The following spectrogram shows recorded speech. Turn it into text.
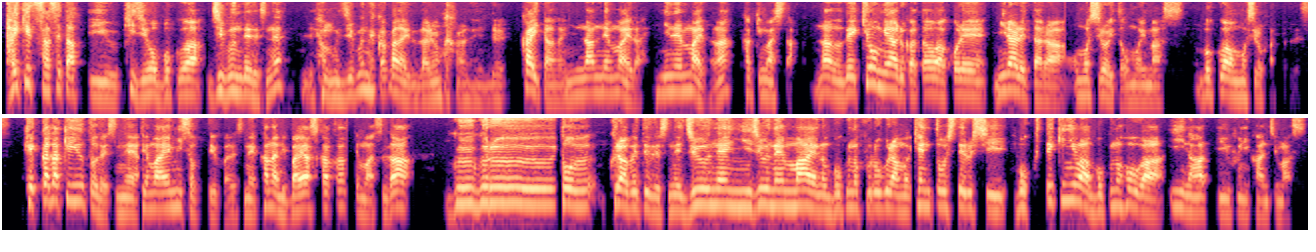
対決させたっていう記事を僕は自分でですね、いやもう自分で書かないと誰も書かないんで、書いたのに何年前だ ?2 年前だな書きました。なので、興味ある方はこれ見られたら面白いと思います。僕は面白かったです。結果だけ言うとですね、手前味噌っていうかですね、かなりバイアスかかってますが、Google と比べてですね、10年、20年前の僕のプログラムを検討してるし、僕的には僕の方がいいなっていうふうに感じます。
